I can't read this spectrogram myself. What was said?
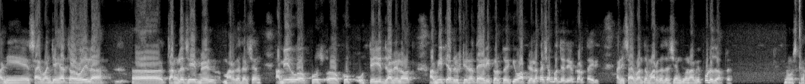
आणि साहेबांच्या ह्या चळवळीला चांगलंच हे मिळेल मार्गदर्शन. आम्ही खूप खूप उत्तेजित झालेलो आहोत. आम्ही त्या दृष्टीनं तयारी करतोय किंवा आपल्याला कशा पद्धतीने करता येईल. आणि साहेबांचं मार्गदर्शन घेऊन आम्ही पुढे जातोय. नमस्कार.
